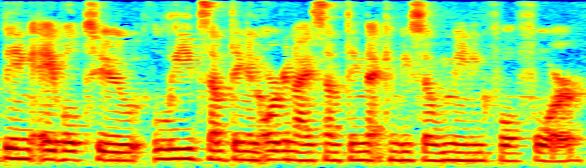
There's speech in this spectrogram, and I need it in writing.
being able to lead something and organize something that can be so meaningful for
